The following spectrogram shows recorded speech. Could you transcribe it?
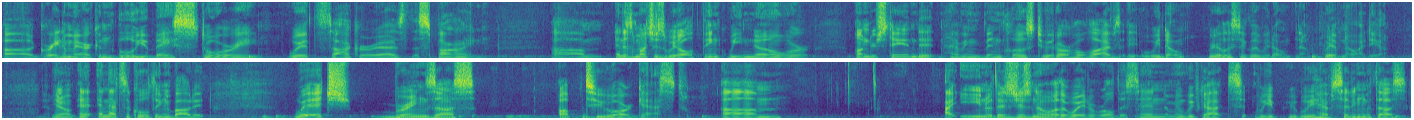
uh, great American bouillabaisse story with soccer as the spine. Um, and as much as we all think we know or understand it, having been close to it our whole lives, it, we don't. Realistically, we don't. No. we have no idea. No. You know, and, and that's the cool thing about it. Which brings us up to our guest. Um, I, you know, there's just no other way to roll this in. I mean, we've got we we have sitting with us,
